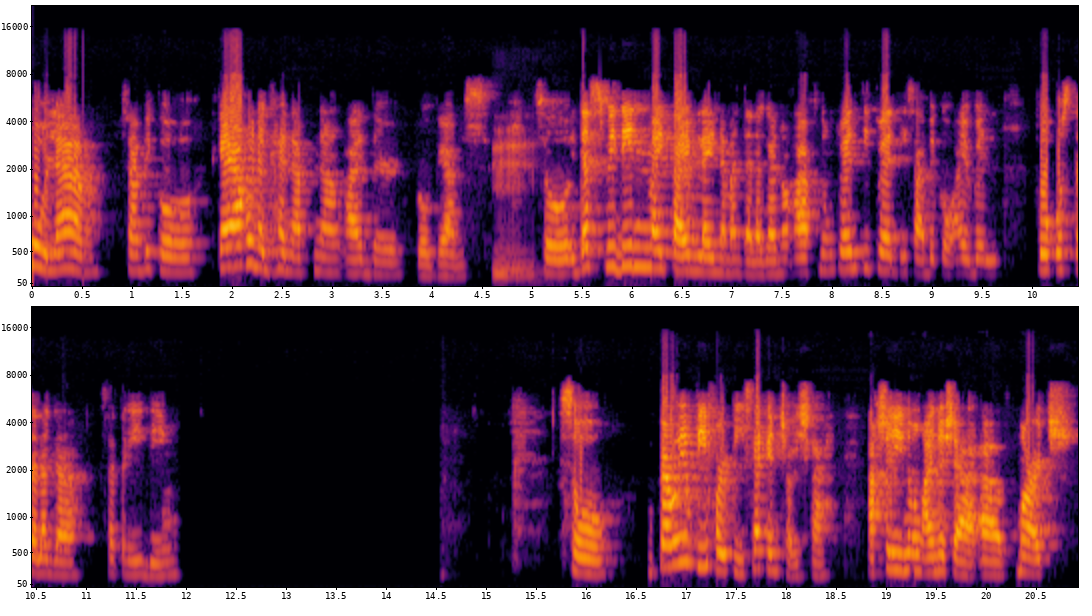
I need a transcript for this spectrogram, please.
kulang. Sabi ko, kaya ako naghanap ng other programs. Mm. So, that's within my timeline naman talaga. Nung, after, nung 2020, sabi ko, I will focus talaga sa trading. So, pero yung P4P, second choice siya. Actually, nung ano siya, uh, March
